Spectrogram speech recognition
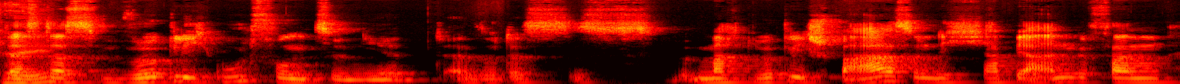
dass Okay. das wirklich gut funktioniert. Also das ist, macht wirklich Spaß und ich habe ja angefangen,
